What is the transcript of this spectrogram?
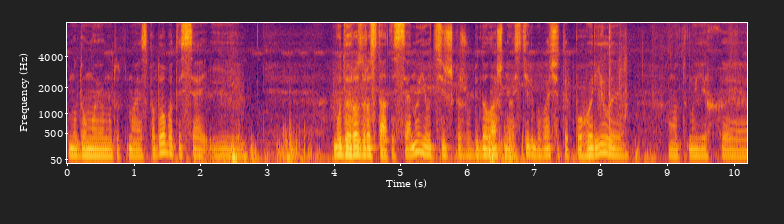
Тому думаю, йому тут має сподобатися і буде розростатися. Ну і оці ж кажу, бідолашні остільби, бачите, погоріли. От ми їх е,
